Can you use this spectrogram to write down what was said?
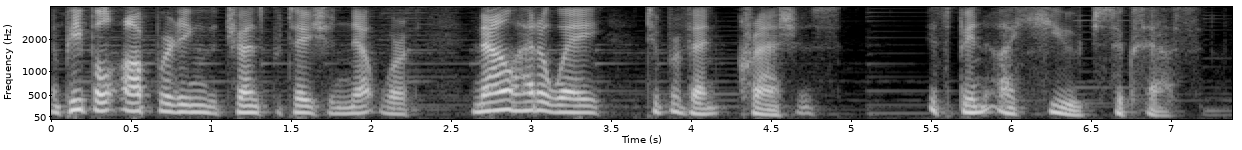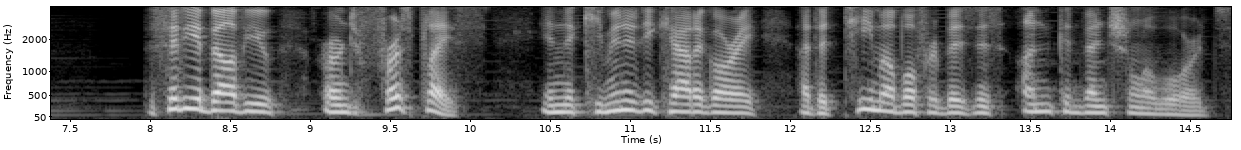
and people operating the transportation network now had a way to prevent crashes. It's been a huge success. The City of Bellevue earned first place in the community category at the T Mobile for Business Unconventional Awards,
